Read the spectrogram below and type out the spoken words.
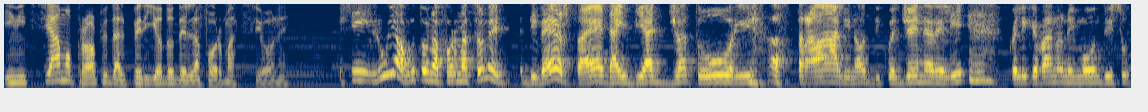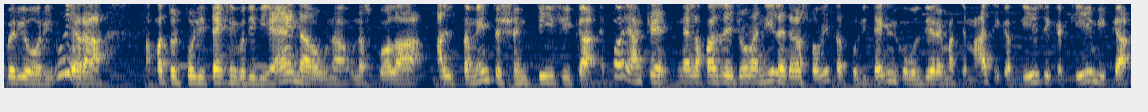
iniziamo proprio dal periodo della formazione. Sì, lui ha avuto una formazione diversa eh, dai viaggiatori astrali no, di quel genere lì, quelli che vanno nei mondi superiori. Lui era, ha fatto il Politecnico di Vienna, una, una, scuola altamente scientifica, e poi anche nella fase giovanile della sua vita il Politecnico vuol dire matematica, fisica, chimica,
